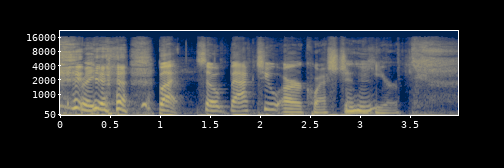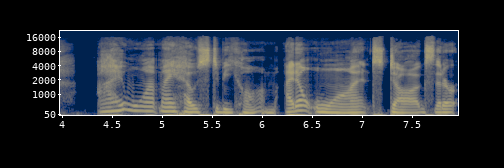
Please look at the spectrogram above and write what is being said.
yeah. But so back to our question Mm-hmm. here. I want my house to be calm. I don't want dogs that are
